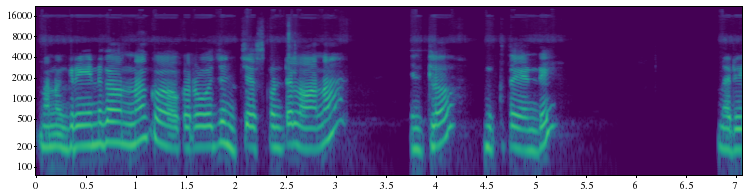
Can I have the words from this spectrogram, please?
మనం గ్రీన్గా ఉన్న ఒక రోజు ఉంచేసుకుంటే లోన ఇంట్లో ముక్కుతాయండి. మరి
